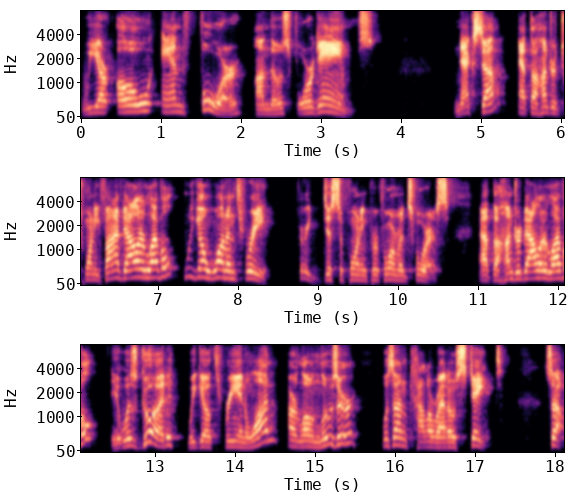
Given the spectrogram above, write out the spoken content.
We are 0 and 4 on those four games. Next up, at the $125 level, we go 1 and 3. Very disappointing performance for us. At the $100 level, it was good. We go 3 and 1. Our lone loser was on Colorado State. So,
